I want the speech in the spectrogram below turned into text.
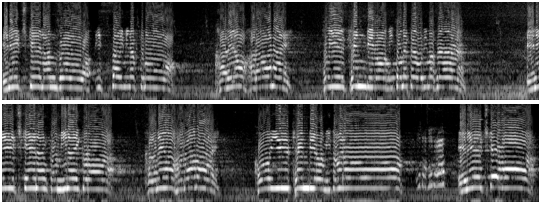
NHK なんぞ一切見なくても金を払わないという権利を認めておりません。NHK なんか見ないから金を払わない。こういう権利を認めろ。そうだそうだ NHK は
